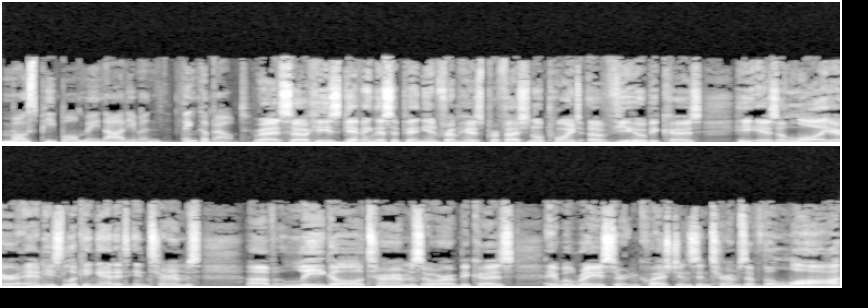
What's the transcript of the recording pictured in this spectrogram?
most people may not even think about. Right. So he's giving this opinion from his professional point of view because he is a lawyer and he's looking at it in terms of legal terms or because it will raise certain questions in terms of the law.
